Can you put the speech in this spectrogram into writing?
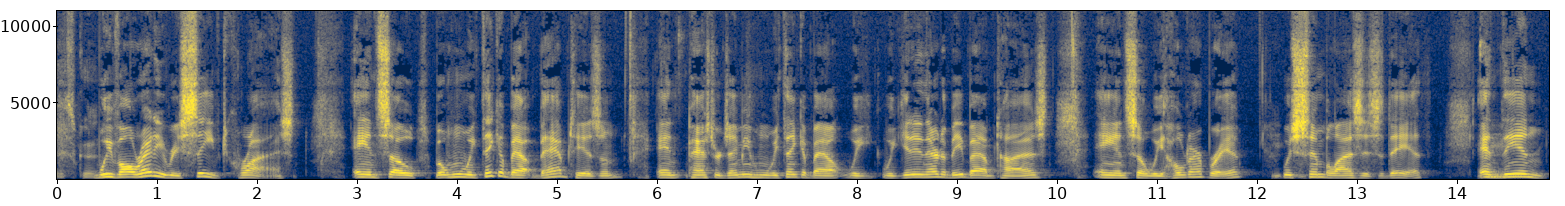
that's good. We've already received Christ. And so, but when we think about baptism, and Pastor Jamie, when we think about we, we get in there to be baptized, and so we hold our breath, which mm-hmm. symbolizes death, and mm-hmm. then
